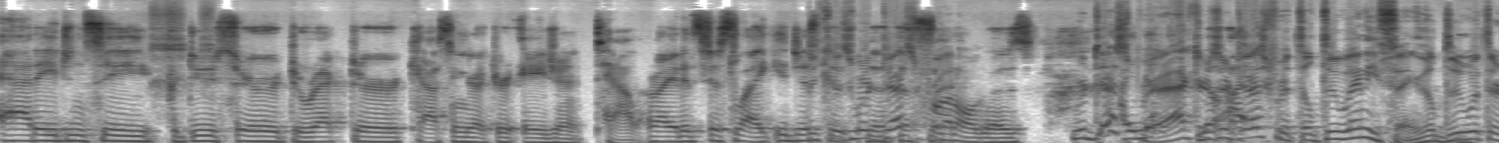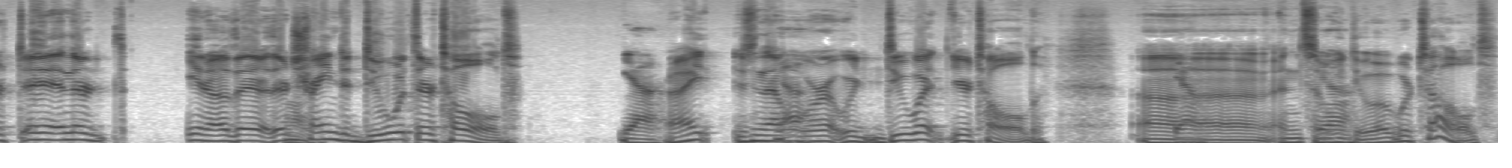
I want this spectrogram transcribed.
ad agency, producer, director, casting director, agent, talent, right? It's just like it just because the, we're the, desperate. The funnel goes. We're desperate. Actors no, are I, desperate. They'll do anything. They'll do what they're and they're you know they're they're right. trained to do what they're told. Yeah. Right. Isn't that yeah. what we're we do what you're told. Uh, yeah. and so yeah. we do what we're told.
